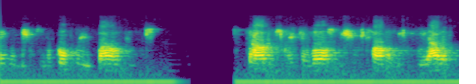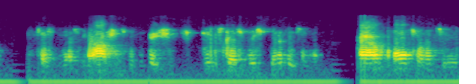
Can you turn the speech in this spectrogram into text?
anger issues, and appropriate boundaries. Boundaries, grief, and loss issues, trauma, reality, testing, asking options with the patient. We discuss risk, benefits, and have alternative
